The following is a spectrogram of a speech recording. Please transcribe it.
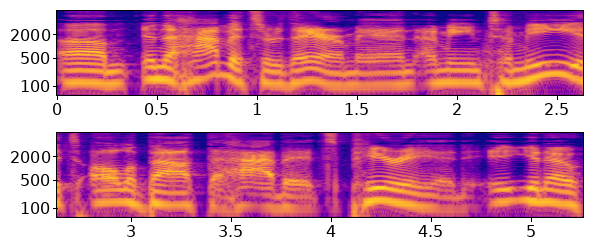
Um, and the habits are there, man. I mean, to me, it's all about the habits. Period. It, you know,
